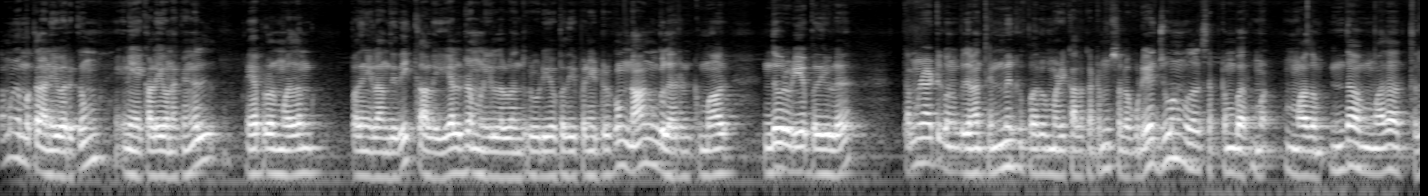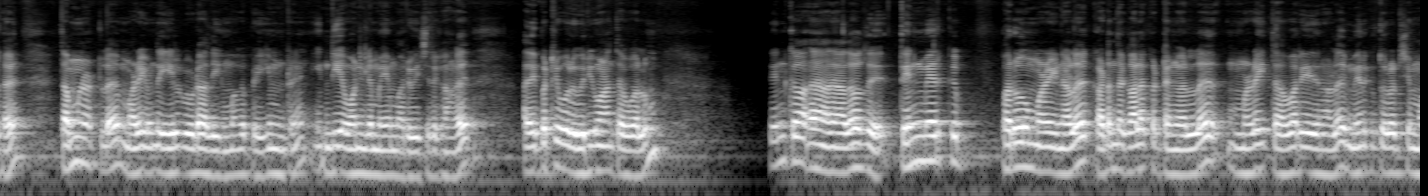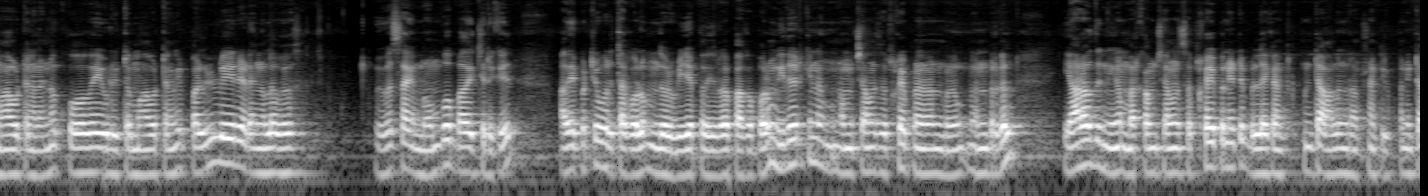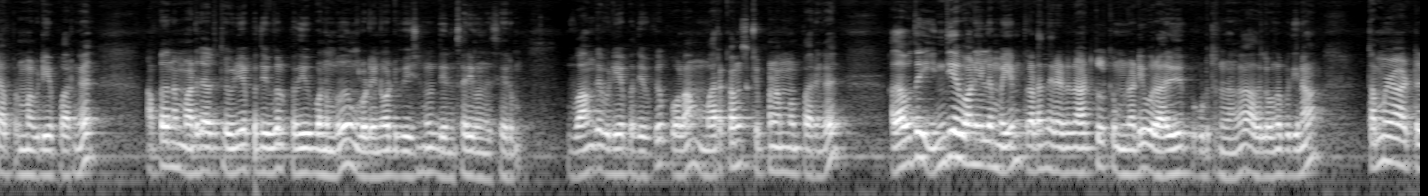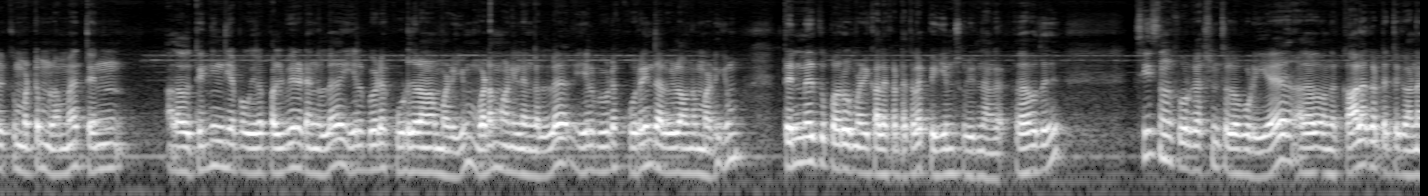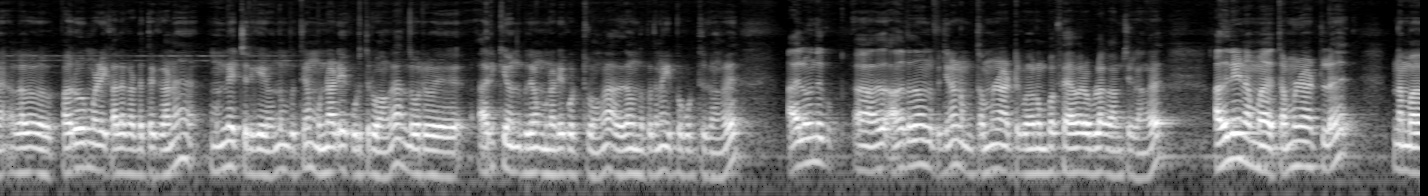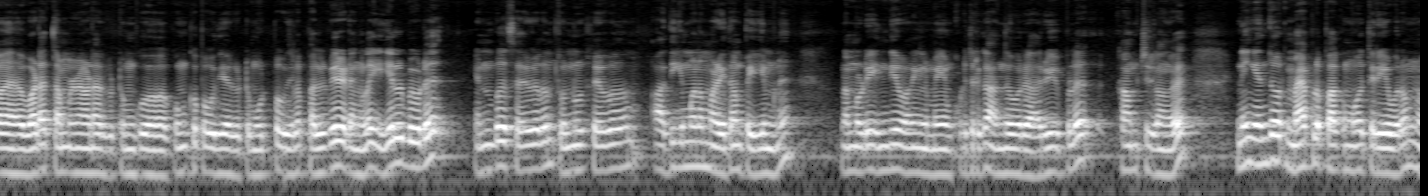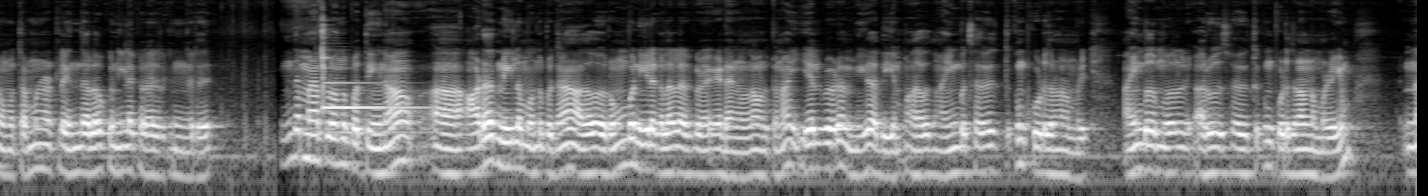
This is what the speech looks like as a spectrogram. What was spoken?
தமிழக மக்கள் அனைவருக்கும் இனிய கலை வணக்கங்கள். ஏப்ரல் மாதம் பதினேழாம் தேதி காலை ஏழரை மணியில் வந்து ஒரு வீடியோ பதிவு பண்ணிகிட்டு இருக்கோம். நான் உங்கள் அருண்குமார். இந்த ஒரு வீடியோ பதிவில் தமிழ்நாட்டுக்கு வந்து பார்த்தீங்கன்னா தென்மேற்கு பருவமழை காலகட்டம்னு சொல்லக்கூடிய ஜூன் முதல் செப்டம்பர் மாதம். இந்த மாதத்தில் தமிழ்நாட்டில் மழை வந்து இயல்பை விட அதிகமாக பெய்யும்ன்ற இந்திய வானிலை மையம் அறிவிச்சிருக்காங்க. அதை பற்றி ஒரு விரிவான தகவலும் தென்கா அதாவது தென்மேற்கு பருவமழையினால் கடந்த காலகட்டங்களில் மழை தவறியதுனால மேற்கு தொடர்ச்சி மாவட்டங்களான கோவை உள்ளிட்ட மாவட்டங்களில் பல்வேறு இடங்களில் விவச விவசாயம் ரொம்ப பாதிச்சிருக்கு. அதை பற்றி ஒரு தகவலும் இந்த ஒரு வீடியோ பதிவில் பார்க்க போகிறோம் இது வரைக்கும் நம்ம நம்ம சேனல் சப்ஸ்கிரைப் பண்ண நண்பர்கள் நண்பர்கள் யாராவது நீங்கள் மறக்காம சேனல் சப்ஸ்கிரைப் பண்ணிவிட்டு பெல் ஐக்கான் கிளிக் பண்ணிட்டு ஆளுங்கிற ஆப்ஷனை கிளிக் பண்ணிவிட்டு அப்புறமா வீடியோ பாருங்கள் அப்போ தான் நம்ம அடுத்த வீடியோ பதிவுகள் பதிவு பண்ணும்போது உங்களுடைய நோட்டிஃபிகேஷன்கள் தினசரி வந்து சேரும். வாங்க வீடியோ பதிவுக்கு போகலாம் மறக்காமல் ஸ்கிப் பண்ணாமல் பாருங்கள் அதாவது இந்திய வானிலை மையம் கடந்த ரெண்டு நாட்களுக்கு முன்னாடி ஒரு அறிவிப்பு கொடுத்துருந்தாங்க. அதில் வந்து பார்த்திங்கன்னா தமிழ்நாட்டிற்கு மட்டும் இல்லாமல் தென் அதாவது தென்னிந்திய பகுதியில் பல்வேறு இடங்களில் இயல்பை விட கூடுதலான மழையும் வட மாநிலங்களில் இயல்பை விட குறைந்த அளவிலான மழையும் தென்மேற்கு பருவமழை காலகட்டத்தில் பெய்யும் சொல்லியிருந்தாங்க. அதாவது சீசனல் ஃபோர்காஸ்ட்னு சொல்லக்கூடிய அதாவது அந்த காலகட்டத்துக்கான அதாவது பருவமழை காலகட்டத்துக்கான முன்னெச்சரிக்கையை வந்து பார்த்திங்கன்னா முன்னாடியே கொடுத்துருவாங்க. அந்த ஒரு அறிக்கை வந்து பார்த்திங்கன்னா முன்னாடியே கொடுத்துருவாங்க. அதை வந்து பார்த்திங்கன்னா இப்போ கொடுத்துருக்காங்க. அதில் வந்து அதில் தான் வந்து பார்த்திங்கன்னா நம்ம தமிழ்நாட்டுக்கு வந்து ரொம்ப ஃபேவரபுளாக காமிச்சிருக்காங்க. அதுலேயே நம்ம தமிழ்நாட்டில் நம்ம வட தமிழ்நாடாக இருக்கட்டும் கொ- கொங்கு பகுதியாக இருக்கட்டும் உட்பகுதியில் பல்வேறு இடங்களில் இயல்பை விட எண்பது சதவீதம் தொண்ணூறு சதவீதம் அதிகமான மழை தான் பெய்யும்னு நம்மளுடைய இந்திய வானிலை மையம் கொடுத்துருக்க அந்த ஒரு அறிவிப்பில் காமிச்சிருக்காங்க. நீங்கள் எந்த ஒரு மேப்பில் பார்க்கும்போது தெரிய வரும் நம்ம தமிழ்நாட்டில் எந்த அளவுக்கு நீலக்கலர் இருக்குங்கிறது. இந்த மேப்பில் வந்து பார்த்தீங்கன்னா அடர் நீளம் வந்து பார்த்திங்கன்னா அதாவது ரொம்ப நீல கலரில் இருக்கிற இடங்கள்லாம் வந்து பார்த்தீங்கன்னா இயல்பை விட மிக அதிகம். அதாவது ஐம்பது சதவீதத்துக்கும் கூடுதலான மழை ஐம்பது முதல் அறுபது சதவீதத்துக்கும் கூடுதலான மழையும்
